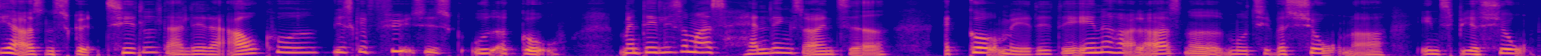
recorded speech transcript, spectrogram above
De har også en skøn titel, der er lidt at afkode. Vi skal fysisk ud og gå, men det er ligesom også handlingsorienteret at gå med det. Det indeholder også noget motivation og inspiration.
